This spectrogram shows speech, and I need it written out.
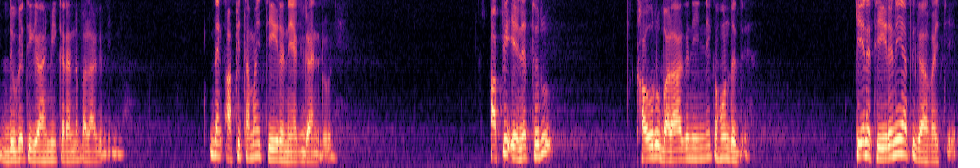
දුගතිගාමී කරන්න බලාගෙන ඉන්නවා. දැන් අපි තමයි තීරණයක් ගණ්ඩුවනේ. අපි එනතුරු කවුරු බලාගෙන ඉන්න එක හොඳද. කියන තීරණය අපි ගාවයි තියෙන.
